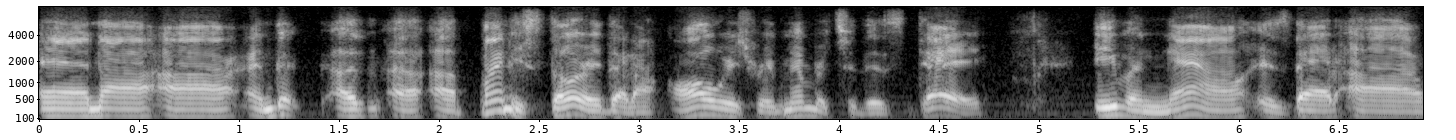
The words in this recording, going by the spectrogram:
And uh, uh, and th- a, a, a funny story that I always remember to this day, even now, is that uh,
